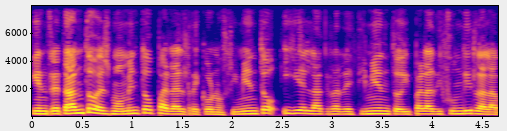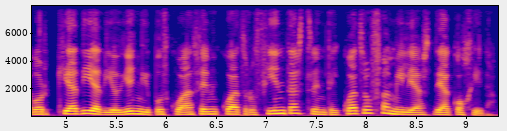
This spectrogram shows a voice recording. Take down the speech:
Y entre tanto es momento para el reconocimiento y el agradecimiento y para difundir la labor que a día de hoy en Guipúzcoa hacen 434 familias de acogida.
